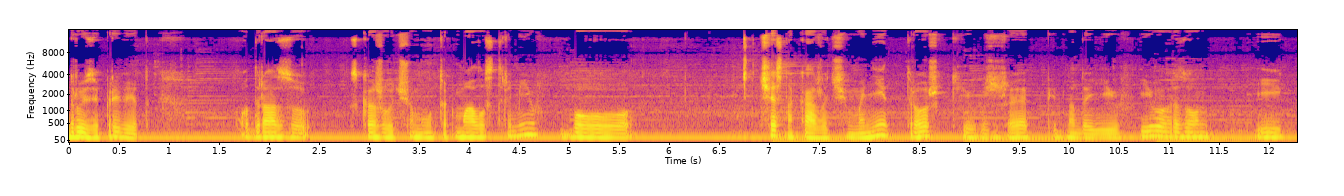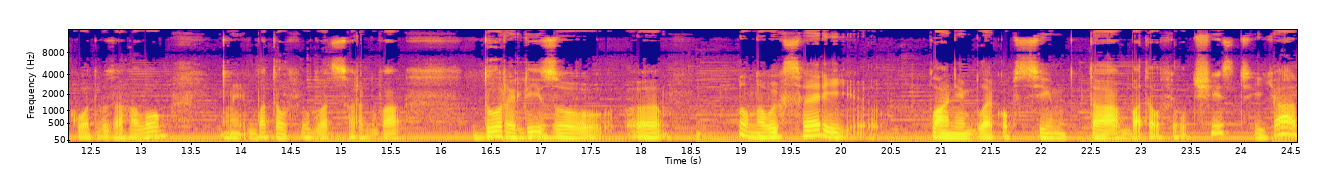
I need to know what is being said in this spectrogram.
Друзі, привіт! Одразу скажу, чому так мало стрімів, бо, чесно кажучи, мені трошки вже піднадоїв і Warzone, і код загалом, і Battlefield 2042. До релізу е, ну, нових серій плані Black Ops 7 та Battlefield 6, я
